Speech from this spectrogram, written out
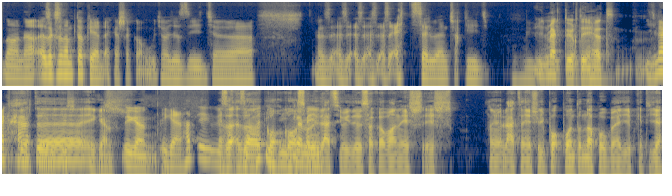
na, na, ezek szerintem tök érdekesek amúgy, hogy ez így ez, ez, ez, ez, ez egyszerűen csak így így megtörténhet. Így megtörténhet. Hát, és, igen. Igen. Igen, hát ez a, ez a hát kon- konszolidáció időszaka van, és, és nagyon látványos, hogy pont a napokban egyébként ugye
